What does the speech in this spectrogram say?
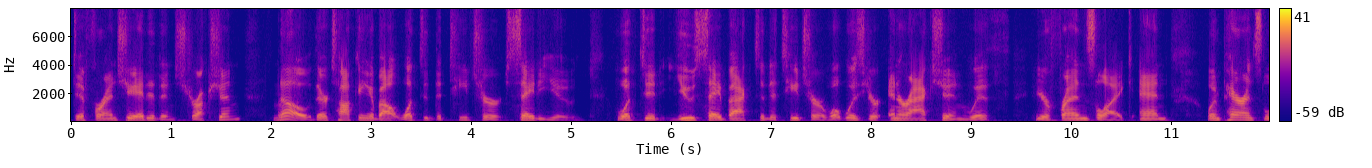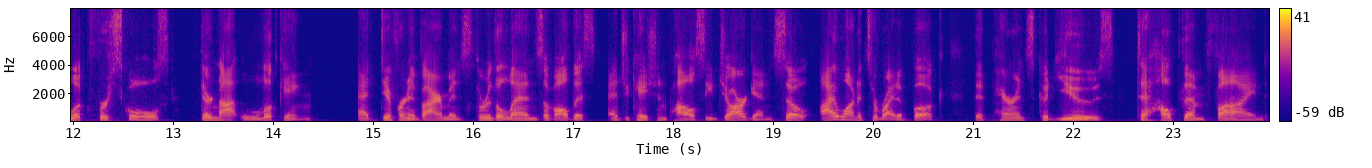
differentiated instruction? No, they're talking about what did the teacher say to you? What did you say back to the teacher? What was your interaction with your friends like? And when parents look for schools, they're not looking at different environments through the lens of all this education policy jargon. So I wanted to write a book that parents could use to help them find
